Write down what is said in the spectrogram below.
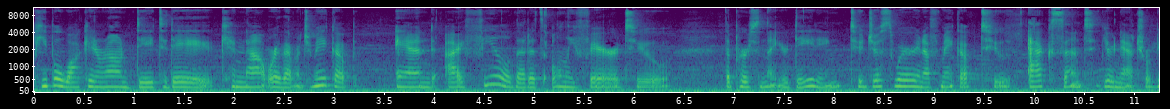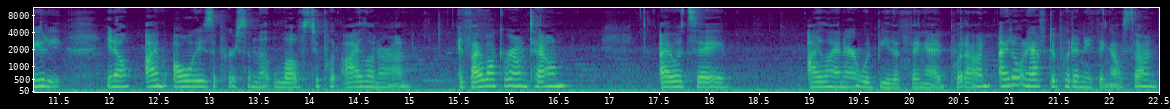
people walking around day to day cannot wear that much makeup. And I feel that it's only fair to the person that you're dating to just wear enough makeup to accent your natural beauty. You know, I'm always a person that loves to put eyeliner on. If I walk around town, I would say eyeliner would be the thing I'd put on. I don't have to put anything else on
